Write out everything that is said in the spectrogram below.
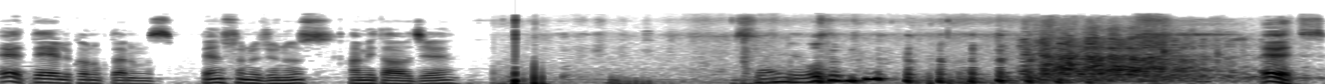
Evet değerli konuklarımız. Ben sunucunuz Hamit Avcı. Sen mi oğlum? Evet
